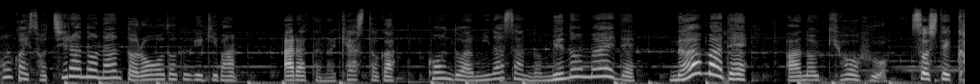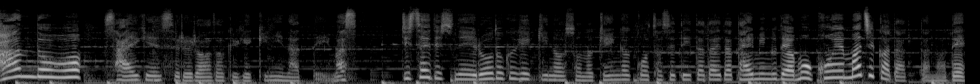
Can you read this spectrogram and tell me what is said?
今回そちらのなんと朗読劇版新たなキャストが今度は皆さんの目の前で生であの恐怖をそして感動を再現する朗読劇になっています。実際ですね朗読劇のその見学をさせていただいたタイミングではもう公演間近だったので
